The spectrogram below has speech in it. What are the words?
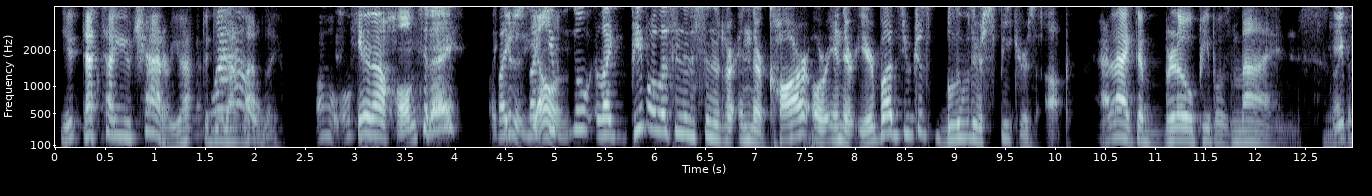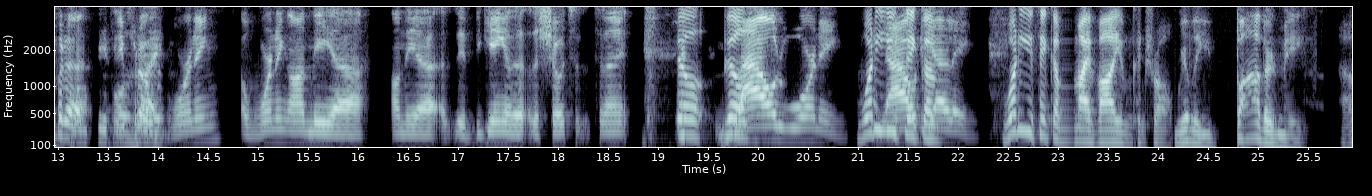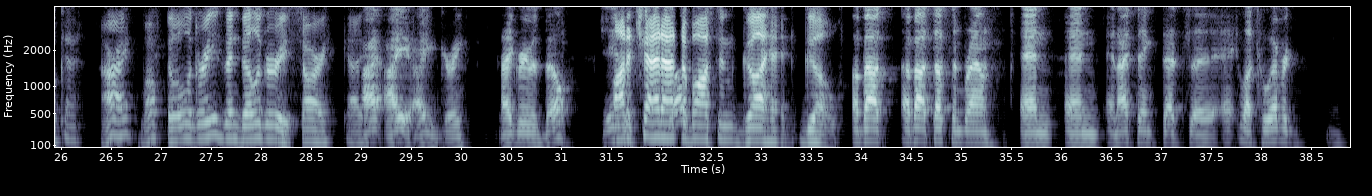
You that's how you chatter. You have to do that loudly. oh, Is okay. Keenan not home today? Like, like, you're just like, yelling. you, blew- like people are listening to this in their in their car or in their earbuds. You just blew their speakers up. I like to blow people's minds. Can you Like put blow a can you is put a right. warning a warning on the uh on the uh the beginning of the, the show t- tonight? Bill, Bill, Loud warning. what do you Loud think of yelling. what do you think of my volume control? Really bothered me. Okay. All right. Well, if Bill agrees, then Bill agrees. Sorry, guys. I, I I agree. I agree with Bill. a lot of chat out to Boston. Go ahead. Go. about about Dustin Brown and and and I think that's uh, look whoever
